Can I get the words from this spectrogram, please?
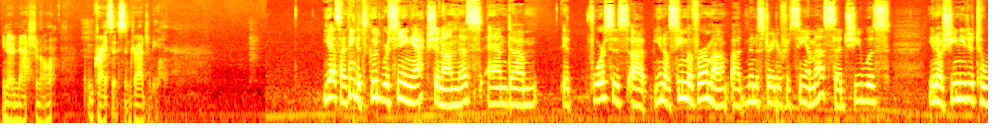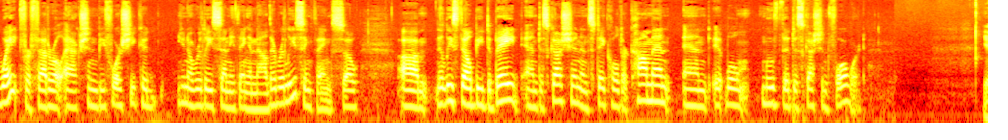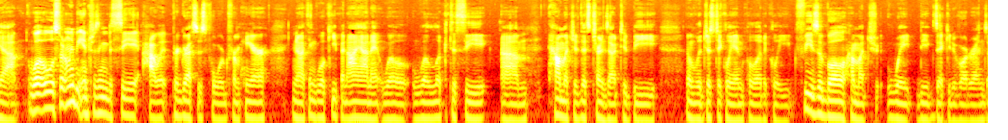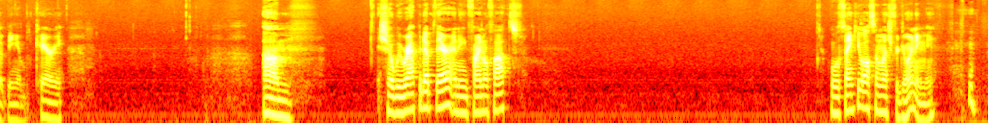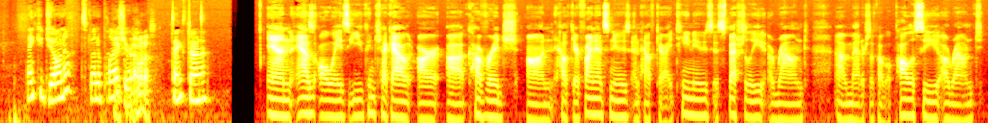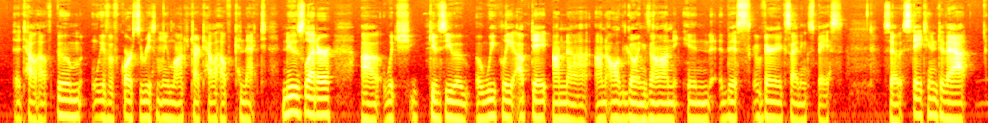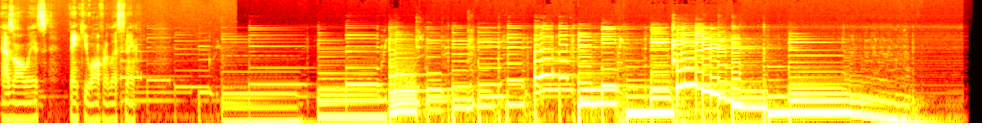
you know, national crisis and tragedy. Yes, I think it's good we're seeing action on this, and um, it forces, uh, you know, Seema Verma, administrator for CMS, said she was, you know, she needed to wait for federal action before she could, you know, release anything, and now they're releasing things. So um, at least there'll be debate and discussion and stakeholder comment, and it will move the discussion forward. Yeah, well, it will certainly be interesting to see how it progresses forward from here. You know, I think we'll keep an eye on it. We'll we'll look to see um, how much of this turns out to be logistically and politically feasible, how much weight the executive order ends up being able to carry. Um, shall we wrap it up there? Any final thoughts? Well, thank you all so much for joining me. Thank you, Jonah. It's been a pleasure. Thanks for having us. Thanks, Jonah. And as always, you can check out our uh, coverage on healthcare finance news and healthcare IT news, especially around uh, matters of public policy, around the telehealth boom. We've, of course, recently launched our Telehealth Connect newsletter. Uh, which gives you a, a weekly update on uh, on all the goings on in this very exciting space. So stay tuned to that. As always, thank you all for listening.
